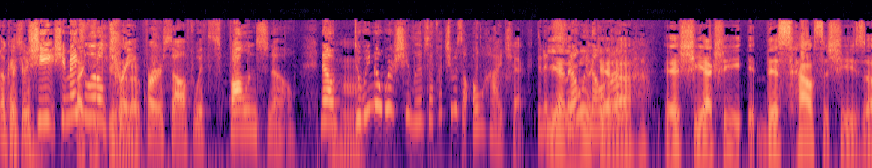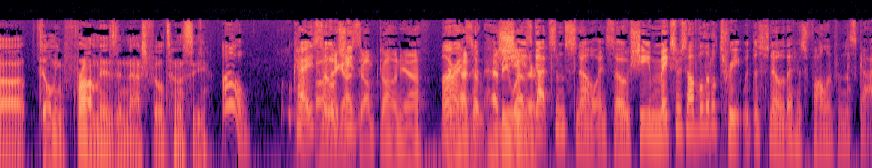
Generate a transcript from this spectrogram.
Okay, I so can- she she makes a little cue treat for herself with fallen snow. Now, Mm-hmm. do we know where she lives? I thought she was an Ojai chick. Did it Yeah, snow let me in look Ojai? at. Uh, she actually it, this house that she's uh, filming from is in Nashville, Tennessee. Oh, okay. Oh, so they got she's dumped on. Yeah, all They've right. So heavy she's weather. got some snow, and so she makes herself a little treat with the snow that has fallen from the sky.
